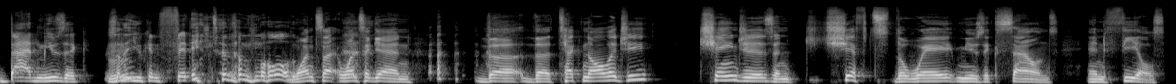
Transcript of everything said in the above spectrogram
bad music so that hmm? you can fit into the mold. once I, once again, the the technology changes and shifts the way music sounds and feels.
